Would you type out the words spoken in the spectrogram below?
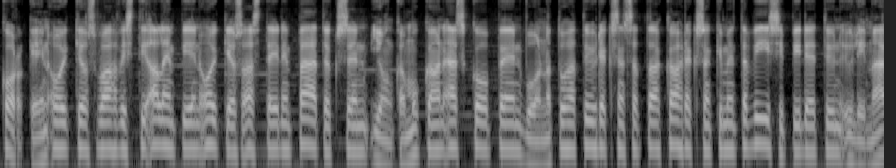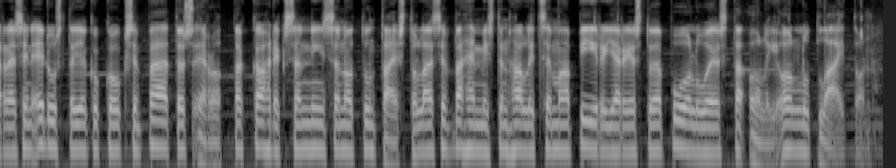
korkein oikeus vahvisti alempien oikeusasteiden päätöksen, jonka mukaan SKPn vuonna 1985 pidetyn ylimääräisen edustajakokouksen päätös erottaa kahdeksan niin sanotun taistolaisen vähemmistön hallitsemaa piirijärjestöä puolueesta oli ollut laiton.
